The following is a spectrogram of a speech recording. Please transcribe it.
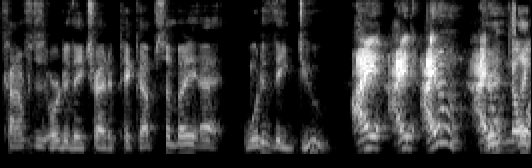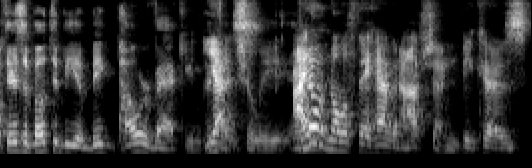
conferences, or do they try to pick up somebody? Uh, what do they do? I, I I don't I don't know Like, there's about to be a big power vacuum Yes. potentially. I don't know if they have an option because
